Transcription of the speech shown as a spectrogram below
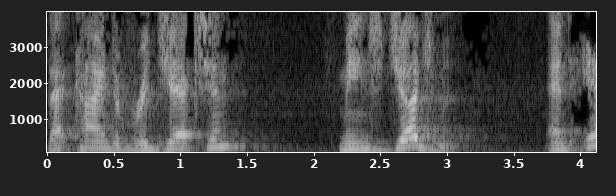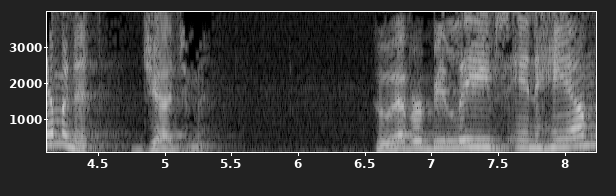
That kind of rejection means judgment and imminent judgment. Whoever believes in him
